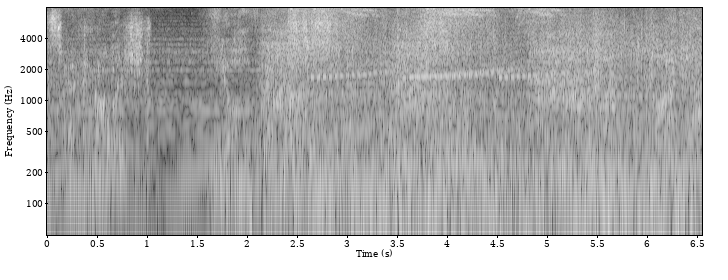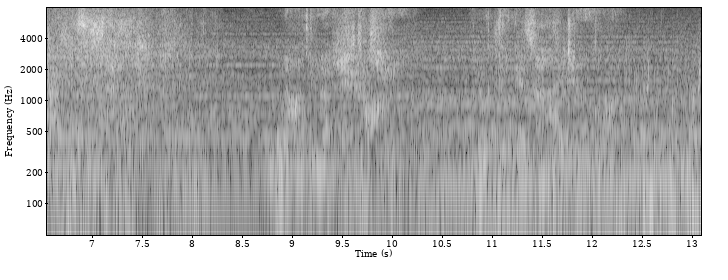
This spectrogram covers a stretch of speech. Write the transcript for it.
is acknowledged, your master. My path. Not enough a head. You think as I do.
